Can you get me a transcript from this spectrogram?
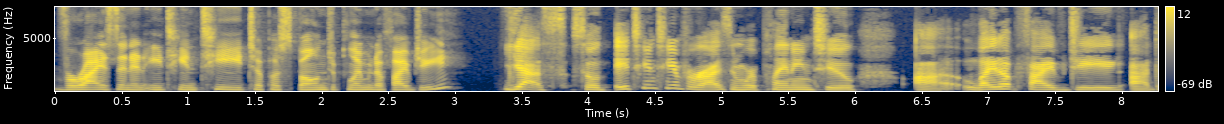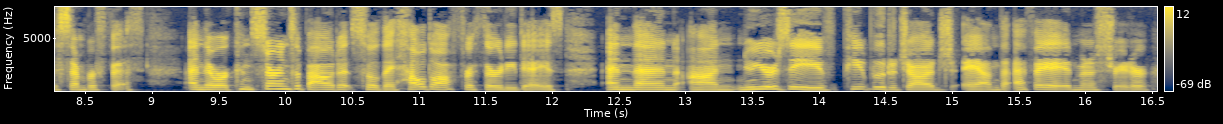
Verizon and AT&T to postpone deployment of 5G? Yes. So AT&T and Verizon were planning to uh, light up 5G uh, December 5th. And there were concerns about it, so they held off for 30 days. And then on New Year's Eve, Pete Buttigieg and the FAA administrator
